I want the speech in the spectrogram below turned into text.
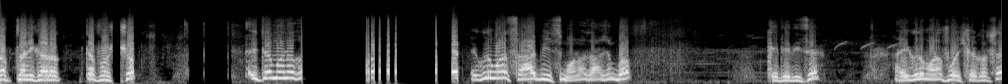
রপ্তানিকারক ফসল। এটা মনে এগুলো মনে হয় চা বীজ মনে হয় যা সম্ভব। খেতে দিছে। আর এগুলো মনে পরিষ্কার করছে।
